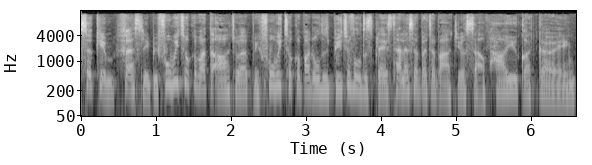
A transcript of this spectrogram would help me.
So Kim, firstly, before we talk about the artwork, before we talk about all these beautiful displays, tell us a bit about yourself, how you got going,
